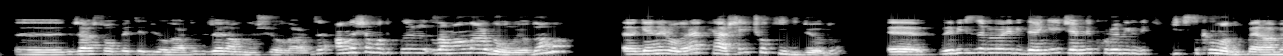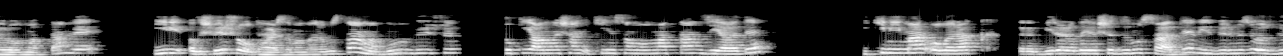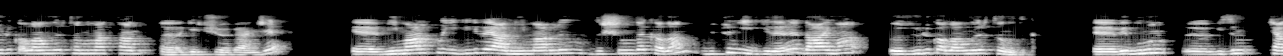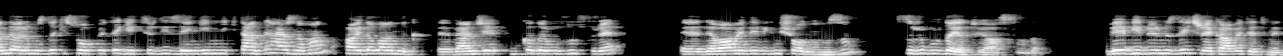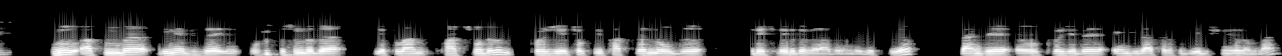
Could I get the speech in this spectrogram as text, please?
güzel sohbet ediyorlardı, güzel anlaşıyorlardı. Anlaşamadıkları zamanlar da oluyordu ama genel olarak her şey çok iyi gidiyordu. Ve biz de böyle bir dengeyi Cem'le kurabildik. Hiç sıkılmadık beraber olmaktan ve iyi bir alışveriş oldu her zaman aramızda ama bunun büyüsü çok iyi anlaşan iki insan olmaktan ziyade iki mimar olarak e, bir arada yaşadığımız halde birbirimize özgürlük alanları tanımaktan e, geçiyor bence. E, mimarlıkla ilgili veya mimarlığın dışında kalan bütün ilgilere daima özgürlük alanları tanıdık. Ve bunun bizim kendi aramızdaki sohbete getirdiği zenginlikten de her zaman faydalandık. Bence bu kadar uzun süre devam edebilmiş olmamızın sırrı burada yatıyor aslında. Ve birbirimizle hiç rekabet etmedik. Bu aslında yine bize ofis dışında da yapılan tartışmaların projeye çok büyük katkılarının olduğu süreçleri de beraberinde getiriyor. Bence o projede en güzel tarafı diye düşünüyorum ben.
